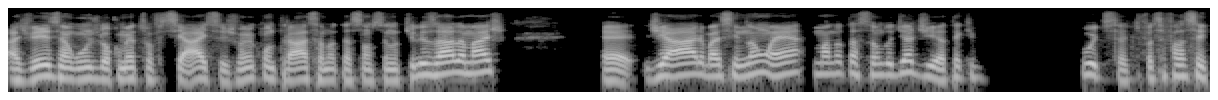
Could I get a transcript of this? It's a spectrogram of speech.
às vezes, em alguns documentos oficiais, vocês vão encontrar essa notação sendo utilizada, mas é, diário, mas assim, não é uma notação do dia a dia. Até que, putz, você fala assim,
